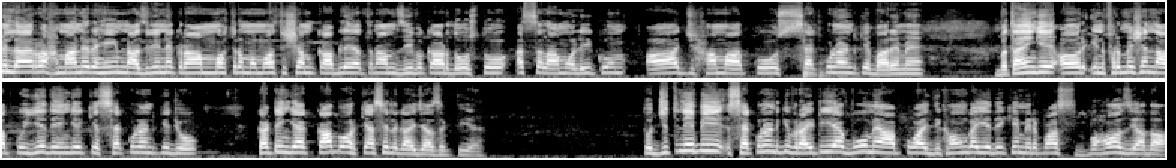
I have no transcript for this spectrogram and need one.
اللہ الرحمن الرحیم، ناظرین کرام محترم و محتشم، قابل احترام، زیوکار دوستو، السلام علیکم۔ آج ہم آپ کو سیکولنٹ کے بارے میں بتائیں گے اور انفارمیشن آپ کو یہ دیں گے کہ سیکولنٹ کی جو کٹنگ ہے، کب اور کیسے لگائی جا سکتی ہے۔ تو جتنے بھی سیکولنٹ کی ورائٹی ہے، وہ میں آپ کو آج دکھاؤں گا۔ یہ دیکھیں، میرے پاس بہت زیادہ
